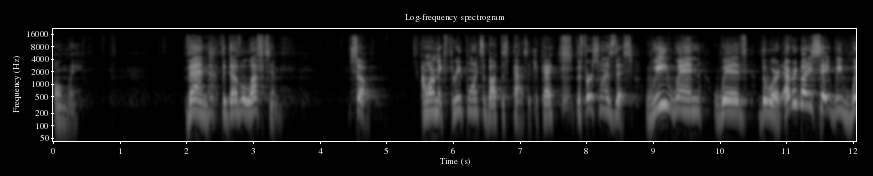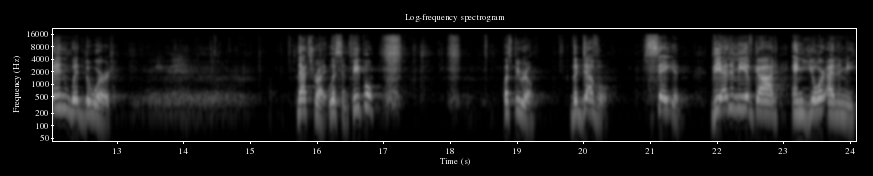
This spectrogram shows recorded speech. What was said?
only. Then the devil left him. So, I want to make three points about this passage, okay? The first one is this we win with the word. Everybody say, We win with the word. That's right. Listen, people, let's be real. The devil, Satan, the enemy of God and your enemy,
